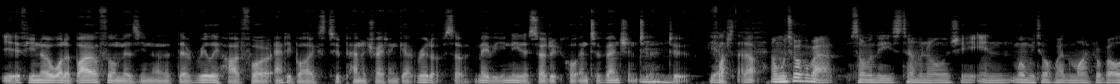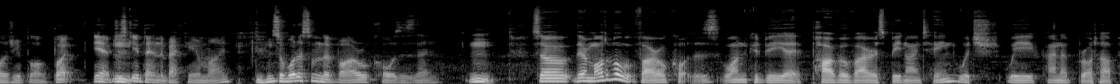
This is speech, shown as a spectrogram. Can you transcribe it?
if you know what a biofilm is, you know that they're really hard for antibiotics to penetrate and get rid of. So maybe you need a surgical intervention to, to flush that out. And we'll talk about some of these terminology in when we talk about the microbiology blog. But yeah, just keep that in the back of your mind. So, what are some of the viral causes then? Mm. So there are multiple viral causes. One could be a parvovirus B19, which we kind of brought up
